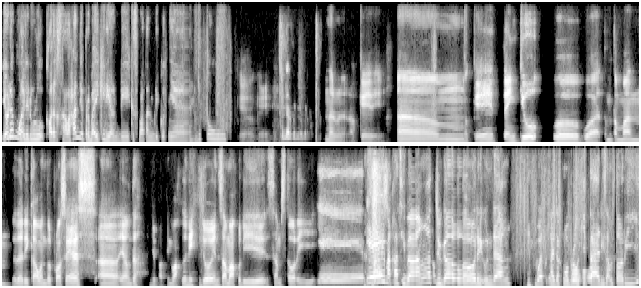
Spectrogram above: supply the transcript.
ya udah mulai aja dulu. Kalau ada kesalahan ya perbaiki di yang di kesempatan berikutnya gitu. Oke, oke. benar-benar benar Benar-benar. Oke. Em, oke, thank you uh, buat teman-teman dari kawan berproses uh, yang udah nyepatin waktu nih join sama aku di Some Story. Yeay, Yeay, makasih kasih banget juga loh diundang buat ngajak ngobrol kita di Some Story.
